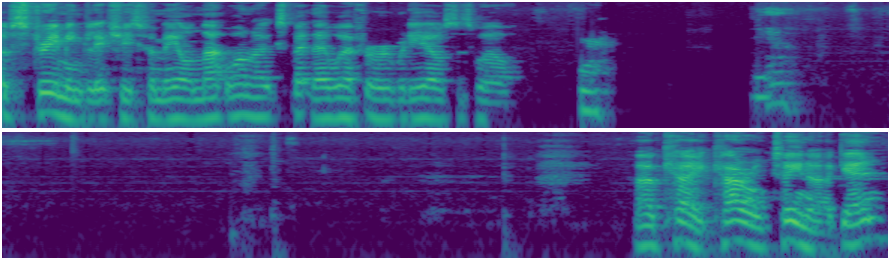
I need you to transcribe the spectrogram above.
Couple of streaming glitches for me on that one. I expect there were for everybody else as well. Yeah. Yeah. Okay, Carol, Tina, again.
